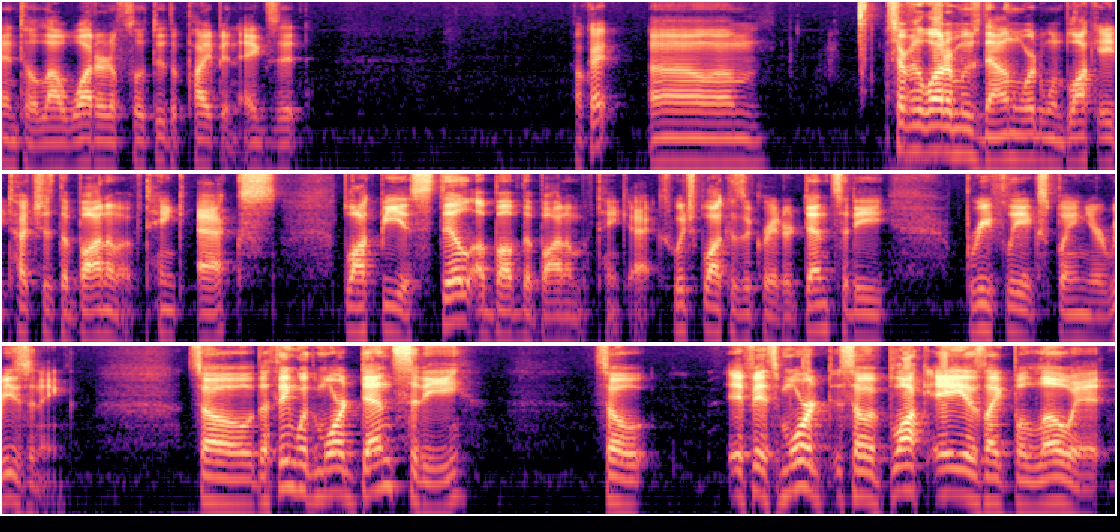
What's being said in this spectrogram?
and to allow water to flow through the pipe and exit. Okay. Um, surface the water moves downward when block A touches the bottom of tank X. Block B is still above the bottom of tank X. Which block has a greater density? Briefly explain your reasoning. So the thing with more density, so if it's more, so if block A is like below it,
